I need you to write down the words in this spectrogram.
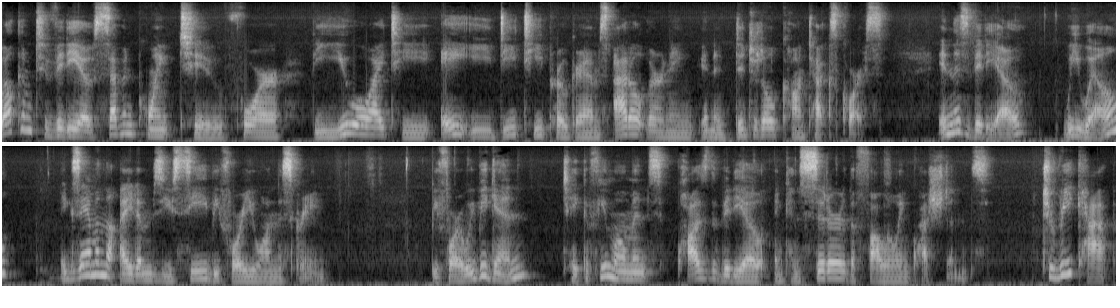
Welcome to video 7.2 for the UOIT AEDT program's Adult Learning in a Digital Context course. In this video, we will examine the items you see before you on the screen. Before we begin, take a few moments, pause the video, and consider the following questions. To recap,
